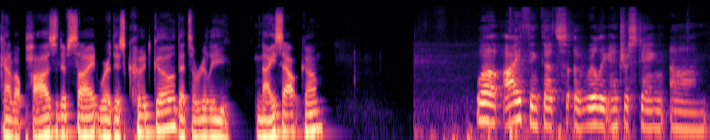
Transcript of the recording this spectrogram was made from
kind of a positive side where this could go? That's a really nice outcome. Well, I think that's a really interesting um,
